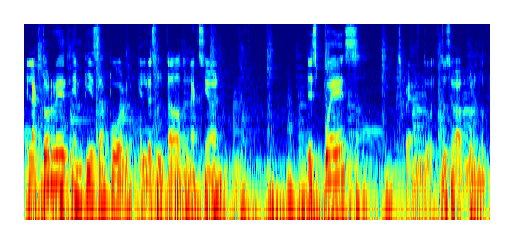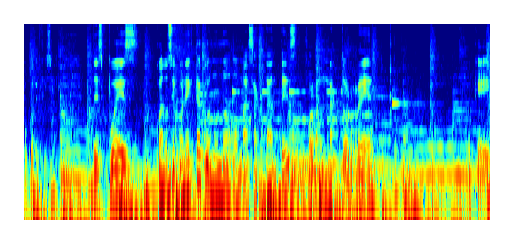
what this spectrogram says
El actor red empieza por el resultado de una acción. Después, espera, esto, esto se va poniendo un poco difícil. Después, cuando se conecta con uno o más actantes, forman un actor red. Ok.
